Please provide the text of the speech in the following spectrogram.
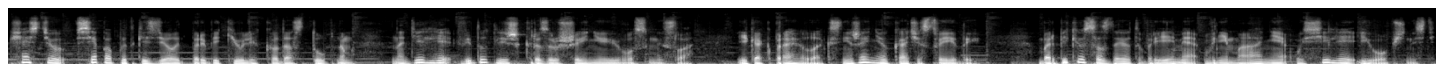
К счастью, все попытки сделать барбекю легко доступным на деле ведут лишь к разрушению его смысла и, как правило, к снижению качества еды. Барбекю создает время, внимание, усилия и общность.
